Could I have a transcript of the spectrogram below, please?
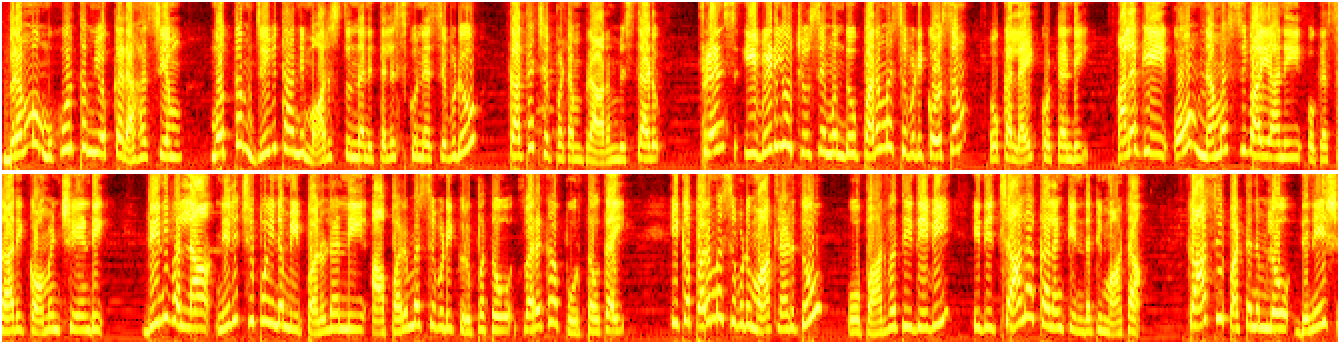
బ్రహ్మ ముహూర్తం యొక్క రహస్యం మొత్తం జీవితాన్ని మారుస్తుందని తెలుసుకున్న శివుడు కథ చెప్పటం ప్రారంభిస్తాడు. ఫ్రెండ్స్ ఈ వీడియో చూసే ముందు పరమశివుడి కోసం ఒక లైక్ కొట్టండి. అలాగే ఓం నమశివాయ అని ఒకసారి కామెంట్ చేయండి. దీనివల్ల నిలిచిపోయిన మీ పనులన్నీ ఆ పరమశివుడి కృపతో త్వరగా పూర్తవుతాయి. ఇక పరమశివుడు మాట్లాడుతూ ఓ పార్వతీదేవి ఇది చాలా కాలం కిందటి మాట. కాశీ పట్టణంలో దినేష్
